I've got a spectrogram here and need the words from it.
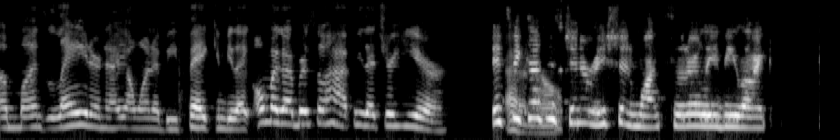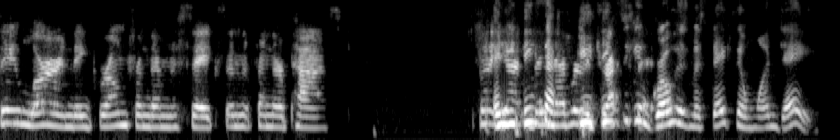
a month later, now y'all want to be fake and be like, "Oh my God, we're so happy that you're here." It's because this generation wants to literally be like, they learn, they grown from their mistakes and from their past. But and he thinks that he thinks he can it. grow his mistakes in one day.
